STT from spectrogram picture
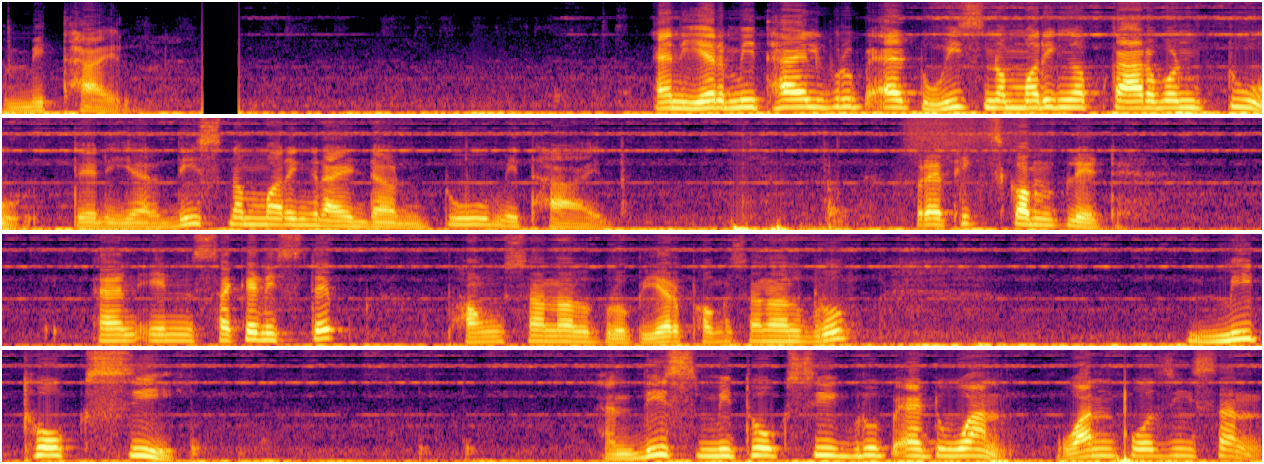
Methyl. And here methyl group at which numbering of carbon 2 then here this numbering write down 2 methyl prefix complete and in second step functional group here functional group methoxy and this methoxy group at 1 one position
